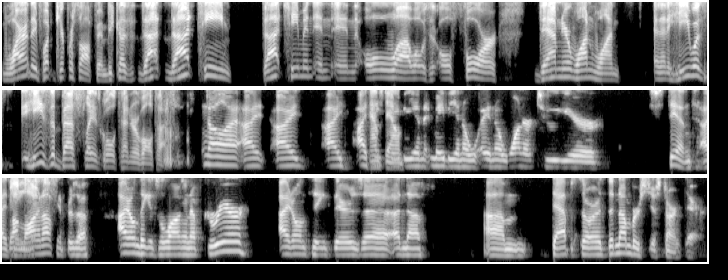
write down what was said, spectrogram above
why aren't they putting Kiprusoff in? Because that that team, that team in in in oh uh, what was it oh four, damn near won one, and then he was he's the best Flames goaltender of all time. No, I, I, I, I, I Hands think down. maybe in maybe in a in a one or two year stint. I Not think long enough? Kipper's a- I don't think it's a long enough career. I don't think there's uh, enough um, depth or the numbers just aren't there.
